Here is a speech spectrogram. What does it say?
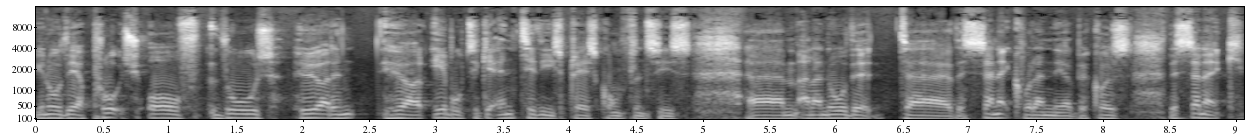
you know, the approach of those who are in, who are able to get into these press conferences. Um, and I know that uh, the cynic were in there because the cynic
